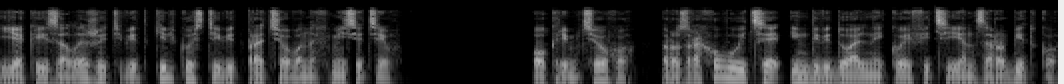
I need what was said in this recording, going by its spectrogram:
який залежить від кількості відпрацьованих місяців. Окрім цього, розраховується індивідуальний коефіцієнт заробітку.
